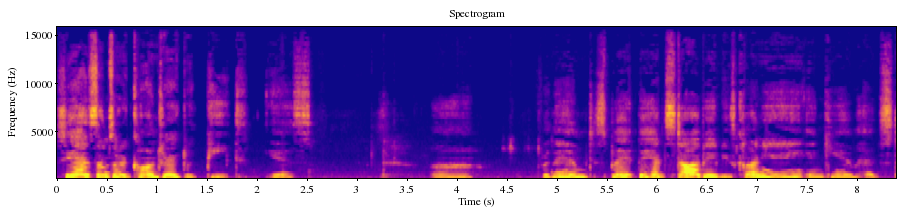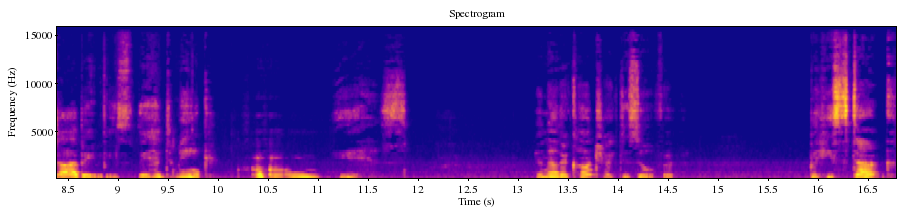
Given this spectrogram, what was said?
She had some sort of contract with Pete, yes. Uh, for them to split. They had star babies. Kanye and Kim had star babies they had to make. Another contract is over. But he's stuck.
